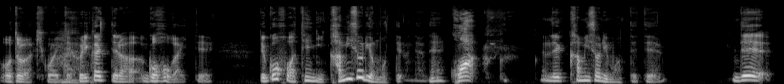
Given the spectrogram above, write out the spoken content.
音が聞こえて、はいはい振り返ったらゴッホがいて、で、ゴッホは手にカミソリを持ってるんだよね。怖っ。で、カミソリ持ってて、で、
